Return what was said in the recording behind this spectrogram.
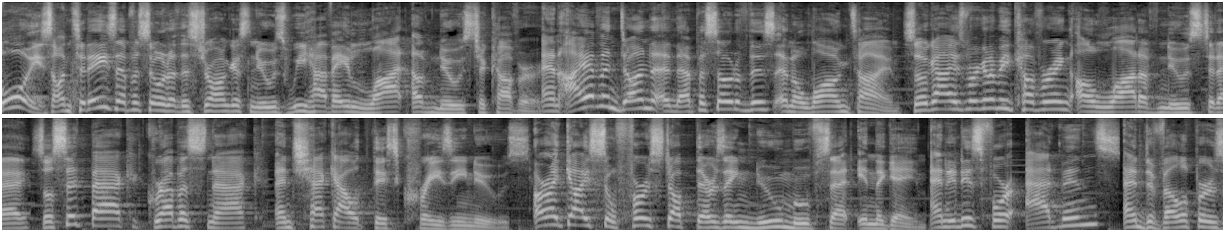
Boys, on today's episode of The Strongest News, we have a lot of news to cover. And I haven't done an episode of this in a long time. So guys, we're gonna be covering a lot of news today. So sit back, grab a snack, and check out this crazy news. All right, guys, so first up, there's a new moveset in the game. And it is for admins and developers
